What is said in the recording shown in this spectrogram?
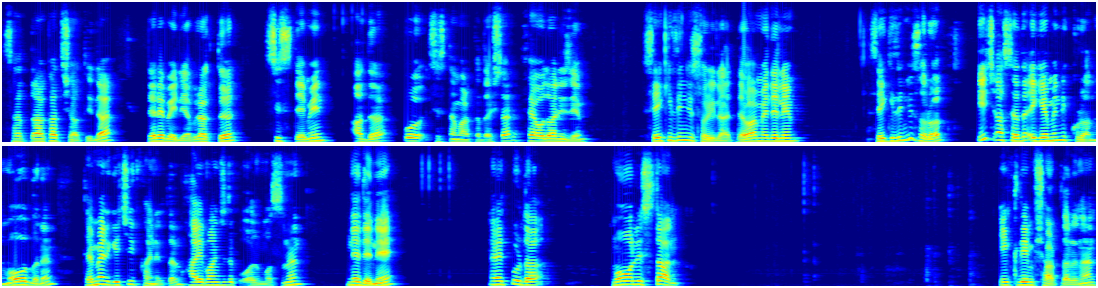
sadakat şartıyla derebeyliğe bıraktığı sistemin adı bu sistem arkadaşlar feodalizm. Sekizinci soruyla devam edelim. 8. soru. İç Asya'da egemenlik kuran Moğolların temel geçici kaynakların hayvancılık olmasının nedeni evet burada Moğolistan iklim şartlarının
